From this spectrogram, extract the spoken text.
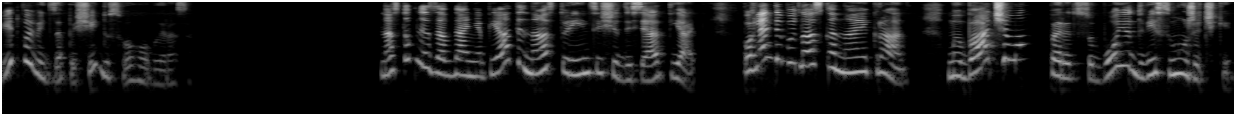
Відповідь запишіть до свого вираза. Наступне завдання п'яте на сторінці 65. Погляньте, будь ласка, на екран. Ми бачимо перед собою дві смужечки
